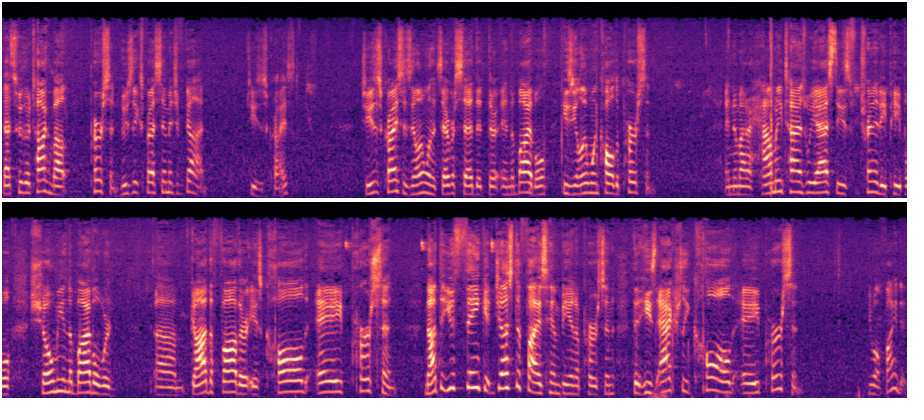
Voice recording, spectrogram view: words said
That's who they're talking about. Person. Who's the express image of God? Jesus Christ. Jesus Christ is the only one that's ever said that in the Bible, he's the only one called a person. And no matter how many times we ask these Trinity people, show me in the Bible where um, God the Father is called a person. Not that you think it justifies him being a person, that he's actually called a person. You won't find it.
